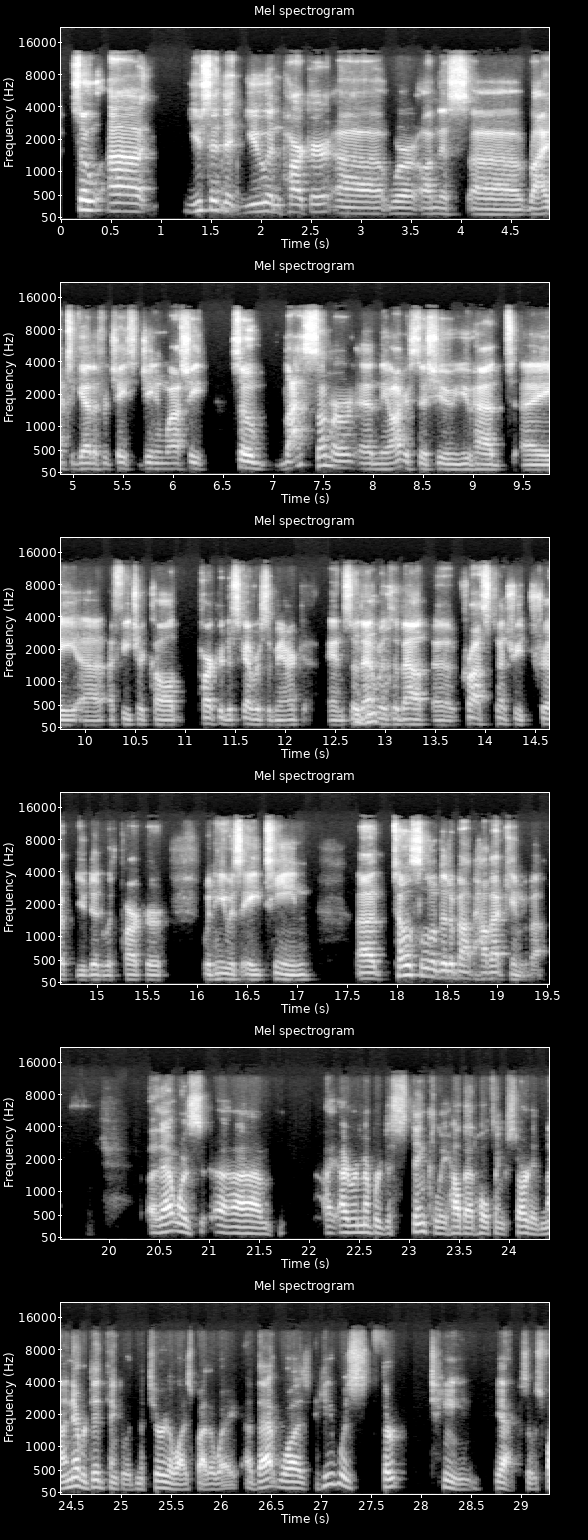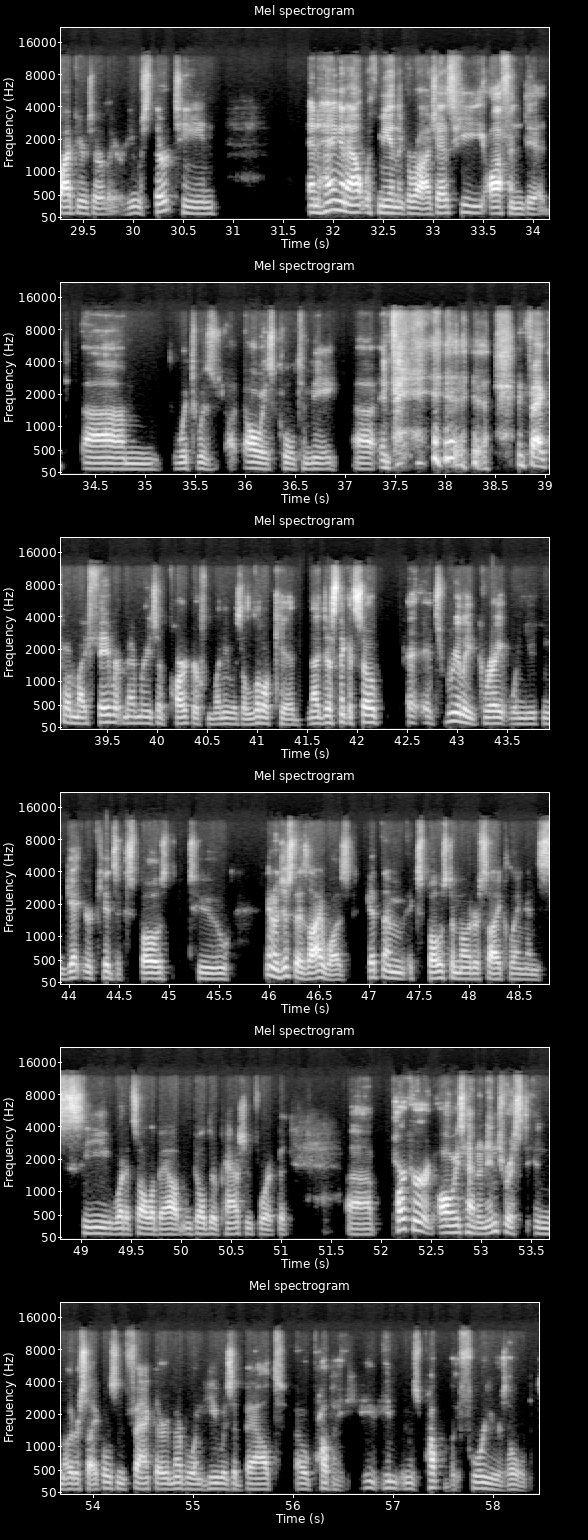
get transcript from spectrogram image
So, uh, you said that you and Parker uh, were on this uh, ride together for Chase Gene and Washi. So last summer in the August issue, you had a, uh, a feature called Parker Discovers America. And so mm-hmm. that was about a cross country trip you did with Parker when he was 18. Uh, tell us a little bit about how that came about. Uh, that was, um, I, I, remember distinctly how that whole thing started, and I never did think it would materialize. By the way, uh, that was he was 13. Yeah, because it was five years earlier. He was 13 and hanging out with me in the garage as he often did, um, which was always cool to me. Uh, in, in, fact, one of my favorite memories of Parker from when he was a little kid, and I just think it's so it's really great when you can get your kids exposed to, you know, just as I was, get them exposed to motorcycling and see what it's all about and build their passion for it. But uh, Parker always had an interest in motorcycles. In fact, I remember when he was about oh probably he, he was probably four years old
